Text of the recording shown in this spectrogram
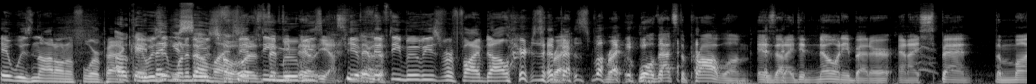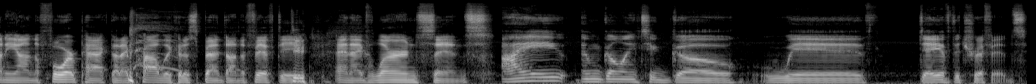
it was not on a four pack. Okay, it was thank in you one of so those much. Oh, 50, 50 movies. uh, yes, you there have a- 50 movies for $5 at right, Best Buy. right. Well, that's the problem is that I didn't know any better, and I spent the money on the four pack that I probably could have spent on the 50, Dude. and I've learned since. I am going to go with Day of the Triffids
